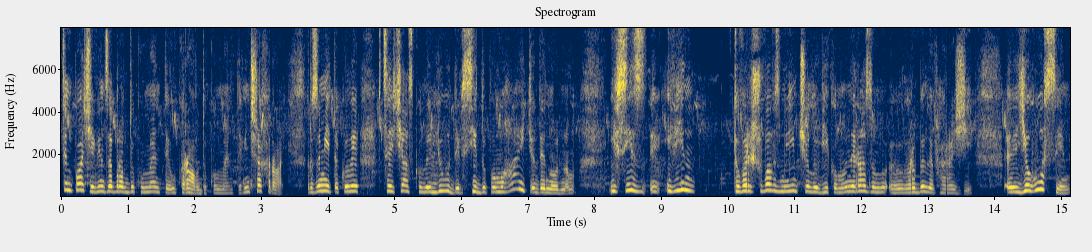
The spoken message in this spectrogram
тим паче він забрав документи, украв документи. Він шахрай. Розумієте, коли в цей час, коли люди всі допомагають один одному, і всі і він товаришував з моїм чоловіком, вони разом е, робили в гаражі. Е, Його син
